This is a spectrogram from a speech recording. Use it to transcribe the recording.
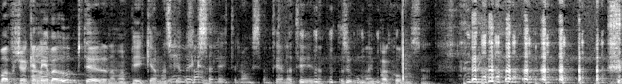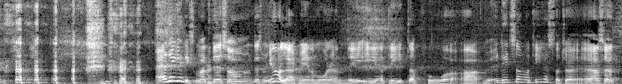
bara försöka Ja. leva upp till det när man pikar. Man ska växa lite långsamt hela tiden. Och så går man i pension sen. Jag tänker liksom att det som, det som jag har lärt mig genom åren, det är att lita på... ja, lite som Mattias då, tror jag. Alltså att,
